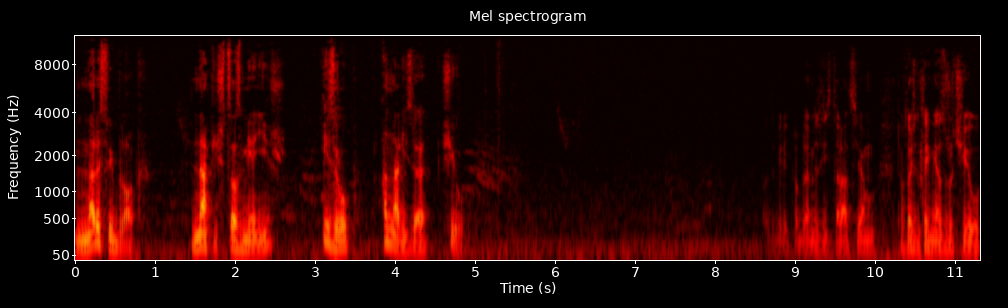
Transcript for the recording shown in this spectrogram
Narysuj blok, napisz co zmienisz i zrób analizę sił. Mieli problemy z instalacją, to ktoś natychmiast rzucił,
